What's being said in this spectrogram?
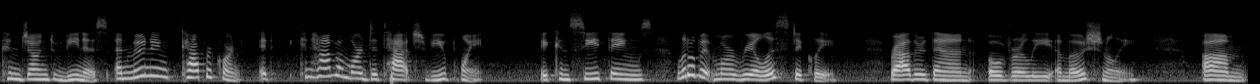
conjunct Venus and moon in Capricorn, it can have a more detached viewpoint. It can see things a little bit more realistically rather than overly emotionally. Um,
